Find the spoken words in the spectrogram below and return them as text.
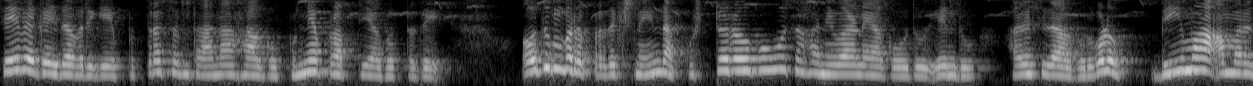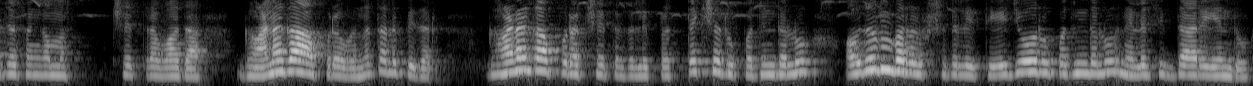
ಸೇವೆಗೈದವರಿಗೆ ಪುತ್ರ ಸಂತಾನ ಹಾಗೂ ಪುಣ್ಯ ಪ್ರಾಪ್ತಿಯಾಗುತ್ತದೆ. ಔದುಂಬರ ಪ್ರದಕ್ಷಿಣೆಯಿಂದ ಕುಷ್ಠರೋಗವೂ ಸಹ ನಿವಾರಣೆಯಾಗುವುದು ಎಂದು ಹರಸಿದ ಗುರುಗಳು ಭೀಮಾ ಅಮರಜ ಸಂಗಮ ಕ್ಷೇತ್ರವಾದ ಗಾಣಗಾಪುರವನ್ನು ತಲುಪಿದರು. ಗಾಣಗಾಪುರ ಕ್ಷೇತ್ರದಲ್ಲಿ ಪ್ರತ್ಯಕ್ಷ ರೂಪದಿಂದಲೂ ಔದುಂಬರ ವೃಕ್ಷದಲ್ಲಿ ತೇಜೋ ರೂಪದಿಂದಲೂ ನೆಲೆಸಿದ್ದಾರೆ ಎಂದು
